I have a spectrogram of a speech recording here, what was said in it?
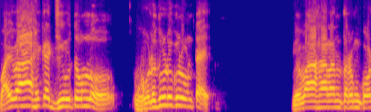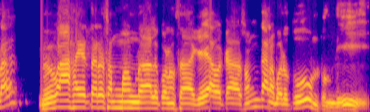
వైవాహిక జీవితంలో ఒడిదుడుకులు ఉంటాయి. వివాహానంతరం కూడా వివాహేతర సంబంధాలు కొనసాగే అవకాశం కనబడుతూ ఉంటుంది.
